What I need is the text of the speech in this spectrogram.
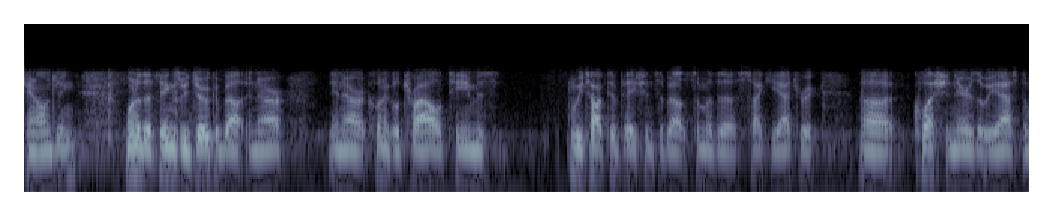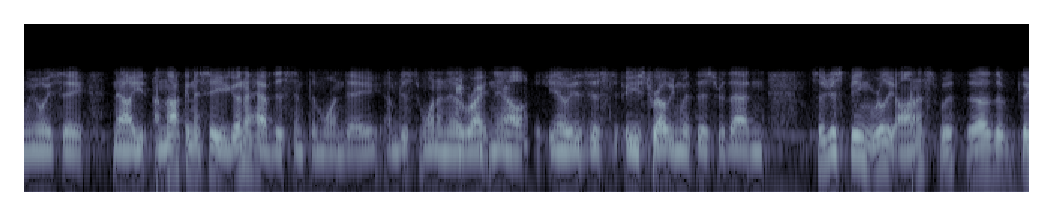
challenging one of the things we joke about in our in our clinical trial team is we talk to patients about some of the psychiatric uh, questionnaires that we ask them. We always say, "Now, you, I'm not going to say you're going to have this symptom one day. I'm just want to know right now. You know, is this are you struggling with this or that?" And so, just being really honest with uh, the, the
